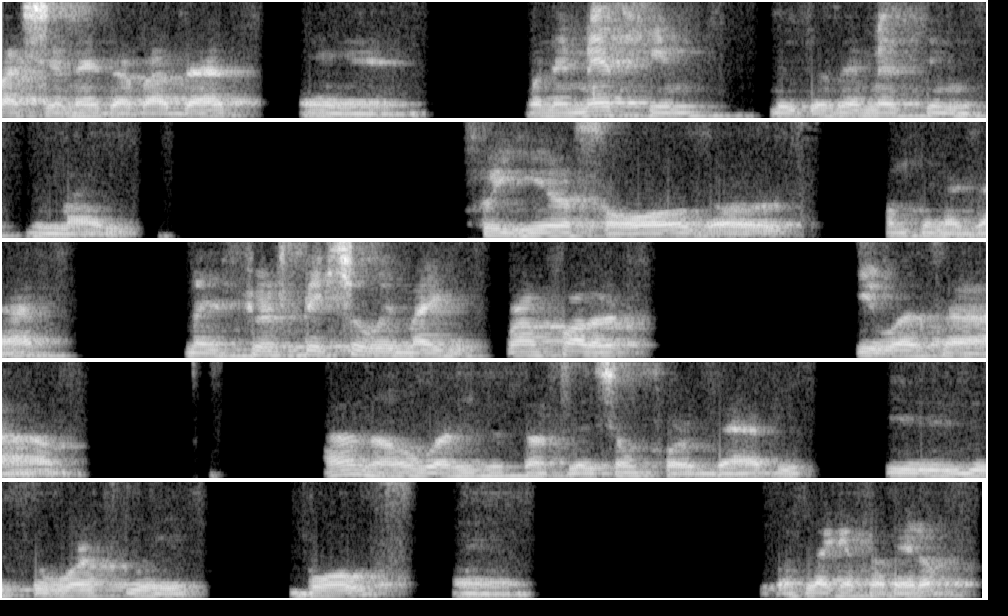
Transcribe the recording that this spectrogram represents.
passionate about eh, that. And when I met him, because I met him in my three years old or something like that, my first picture with my grandfather, he was, um, I don't know what is the translation for that. He used to work with bulls and eh, was like a torero.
